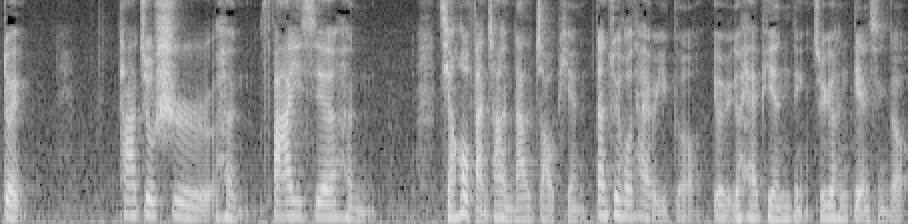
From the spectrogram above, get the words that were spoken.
对，他就是很发一些很前后反差很大的照片，但最后他有一个又有一个 happy ending，是一个很典型的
